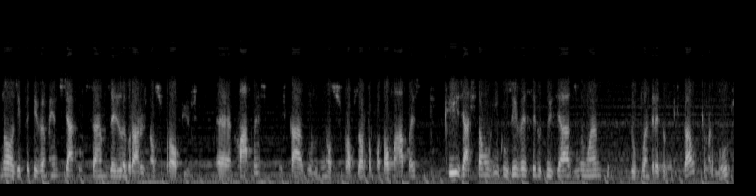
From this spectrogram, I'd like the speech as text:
nós efetivamente já começamos a elaborar os nossos próprios uh, mapas, neste caso, os nossos próprios ortofotomapas, que já estão inclusive a ser utilizados no âmbito do Plano Diretor Municipal, Câmara de Lobos,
